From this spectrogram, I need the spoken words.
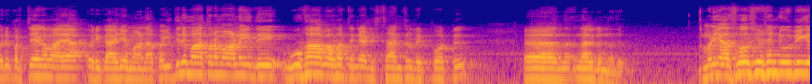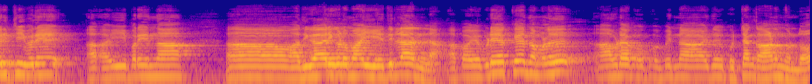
ഒരു പ്രത്യേകമായ ഒരു കാര്യമാണ്. അപ്പോൾ ഇതിന് മാത്രമാണ് ഇത് ഊഹാപോഹത്തിന്റെ അടിസ്ഥാനത്തിൽ റിപ്പോർട്ട് നൽകുന്നത്. നമ്മൾ ഈ അസോസിയേഷൻ രൂപീകരിച്ച് ഇവരെ ഈ പറയുന്ന അധികാരികളുമായി എതിരിടാനല്ല. അപ്പോൾ എവിടെയൊക്കെ നമ്മൾ അവിടെ പിന്നെ ഇത് കുറ്റം കാണുന്നുണ്ടോ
